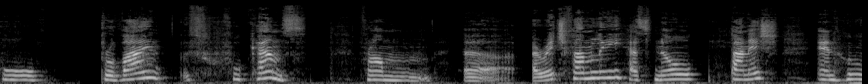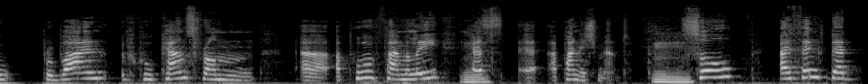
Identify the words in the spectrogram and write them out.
who provide who comes from uh, a rich family has no punish and who provide who comes from uh, a poor family has a, a punishment. So i think that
